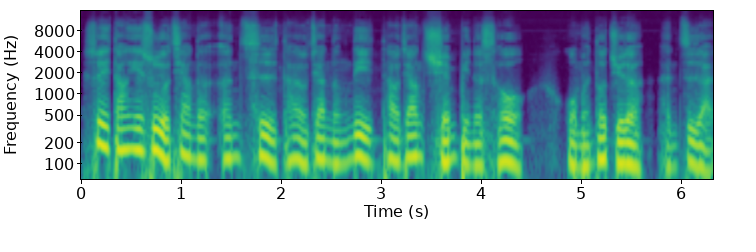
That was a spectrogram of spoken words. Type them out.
所以，当耶稣有这样的恩赐，他有这样能力，他有这样权柄的时候，我们都觉得很自然。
